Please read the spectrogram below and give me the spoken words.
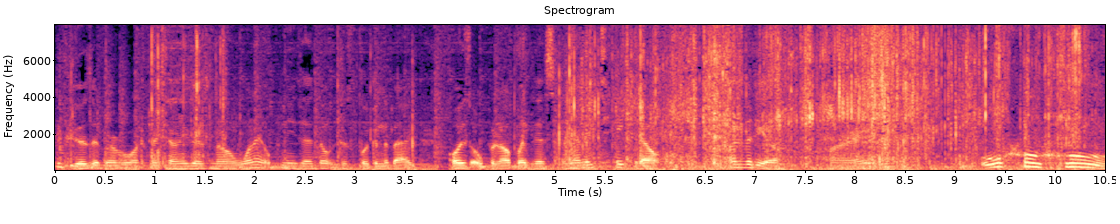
If you guys have ever watched my channel, you guys know when I open these, I don't just look in the bag. I always open it up like this and then I take it out on video. Alright. Ooh, hoo, hoo.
